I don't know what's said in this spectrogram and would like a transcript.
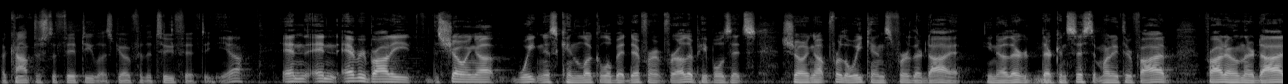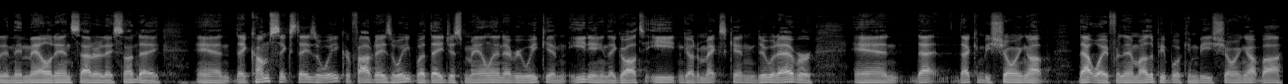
accomplished the 50. Let's go for the 250. Yeah. And and everybody showing up weakness can look a little bit different for other people's it's showing up for the weekends for their diet. You know, they're they're consistent Monday through Friday, Friday on their diet and they mail it in Saturday, Sunday and they come 6 days a week or 5 days a week, but they just mail in every weekend eating. They go out to eat and go to Mexican and do whatever and that that can be showing up that way for them. Other people can be showing up by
